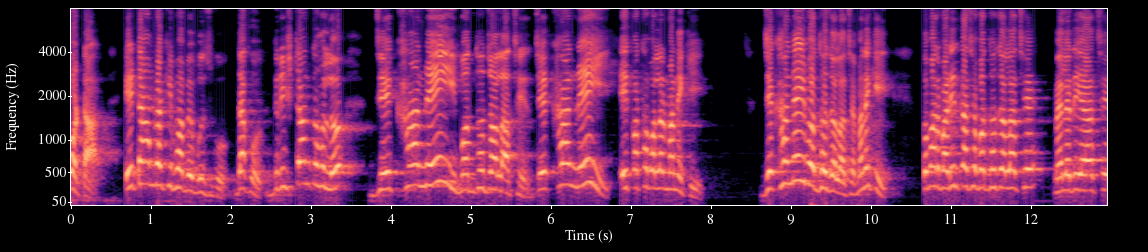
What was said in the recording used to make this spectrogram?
কটা? এটা আমরা কীভাবে বুঝব? দেখো, দৃষ্টান্ত হলো যেখানেই বদ্ধ জল আছে, যেখানেই, এই কথা বলার মানে কি? যেখানেই বদ্ধ জল আছে মানে কি? তোমার বাড়ির কাছে বদ্ধ জল আছে, ম্যালেরিয়া আছে,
